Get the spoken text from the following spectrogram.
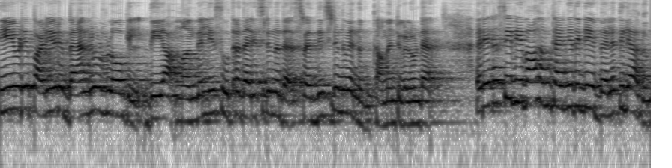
ദിയയുടെ പഴയൊരു ബാംഗ്ലൂർ വ്ലോഗിൽ ദിയ മംഗല്യ സൂത്ര ധരിച്ചിരുന്നത് ശ്രദ്ധിച്ചിരുന്നുവെന്നും കമന്റുകളുണ്ട്. രഹസ്യ വിവാഹം കഴിഞ്ഞതിന്റെ ബലത്തിലാകും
